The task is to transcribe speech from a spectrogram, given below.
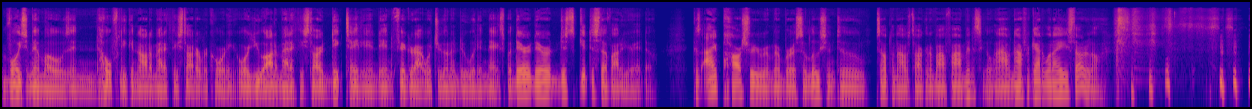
voice memos and hopefully can automatically start a recording or you automatically start dictating and then figure out what you're going to do with it next. But there there just get the stuff out of your head though. Cuz I partially remember a solution to something I was talking about 5 minutes ago and I've now forgotten what I even started on.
